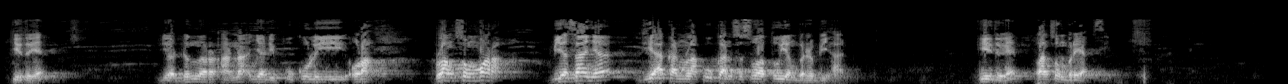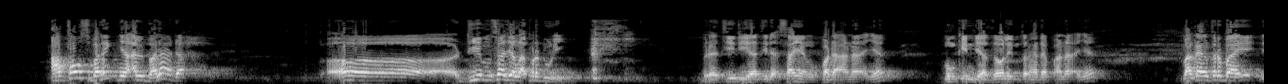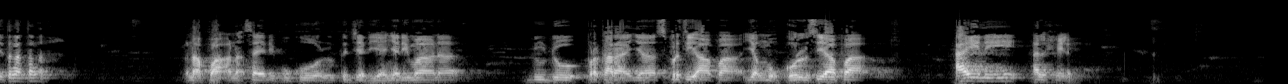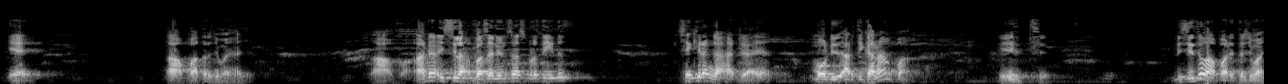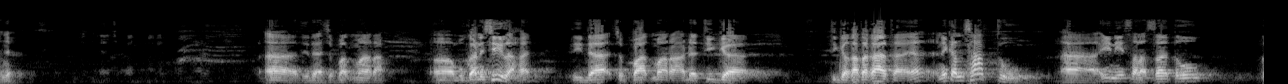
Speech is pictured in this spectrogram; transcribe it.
Gitu ya. Dia dengar anaknya dipukuli orang, langsung marah. Biasanya dia akan melakukan sesuatu yang berlebihan. Gitu ya, langsung bereaksi. Atau sebaliknya al-baladah, uh, diam saja nggak peduli. Berarti dia tidak sayang kepada anaknya, mungkin dia zalim terhadap anaknya. Maka yang terbaik di tengah-tengah. Kenapa anak saya dipukul? Kejadiannya di mana? Duduk perkaranya seperti apa? Yang mukul siapa? Aini al-hilm. Ya. Apa terjemahannya? Apa? Ada istilah bahasa Indonesia seperti itu? Saya kira nggak ada ya. Mau diartikan apa? Itu. Di situ apa diterjemahnya? Ah, tidak cepat marah. Ah, bukan istilah kan? Tidak cepat marah. Ada tiga, tiga kata-kata ya. Ini kan satu. Ah, ini salah satu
